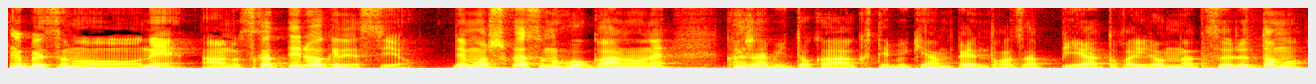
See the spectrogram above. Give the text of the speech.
やっぱりそのね、あの、使ってるわけですよ。で、もしくはその他のね、カジャビとかアクティブキャンペーンとかザッピアとかいろんなツールとも、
